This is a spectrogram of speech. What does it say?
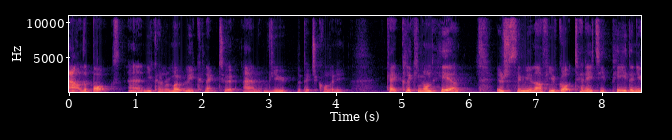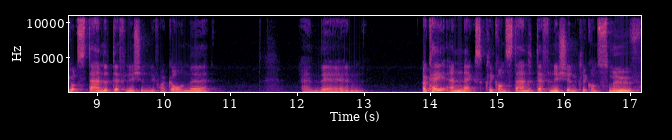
out of the box and you can remotely connect to it and view the picture quality. Okay, clicking on here, interestingly enough, you've got 1080p, then you've got standard definition. If I go on there and then, okay, and next click on standard definition, click on smooth.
